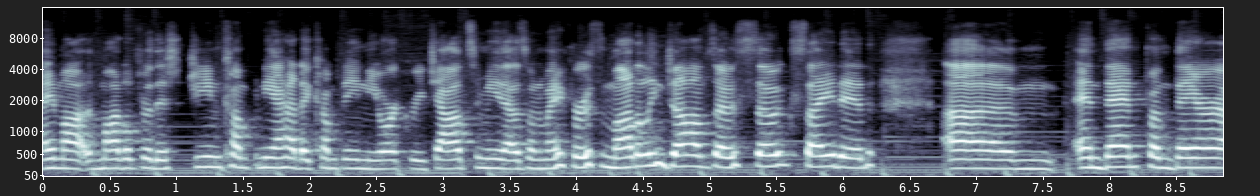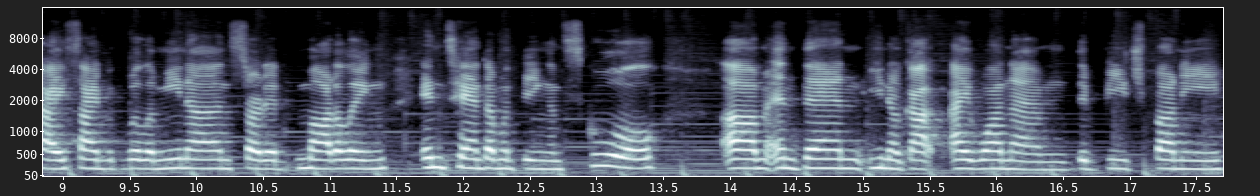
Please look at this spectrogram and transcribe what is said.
I modeled for this jean company. I had a company in New York reach out to me. That was one of my first modeling jobs. I was so excited. Um, and then from there, I signed with Wilhelmina and started modeling in tandem with being in school. Um, and then, you know, got I won um, the Beach Bunny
